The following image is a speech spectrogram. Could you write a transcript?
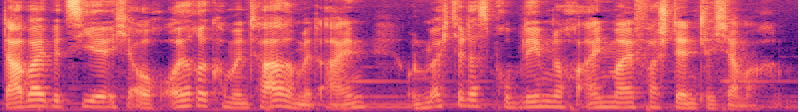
Dabei beziehe ich auch eure Kommentare mit ein und möchte das Problem noch einmal verständlicher machen.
